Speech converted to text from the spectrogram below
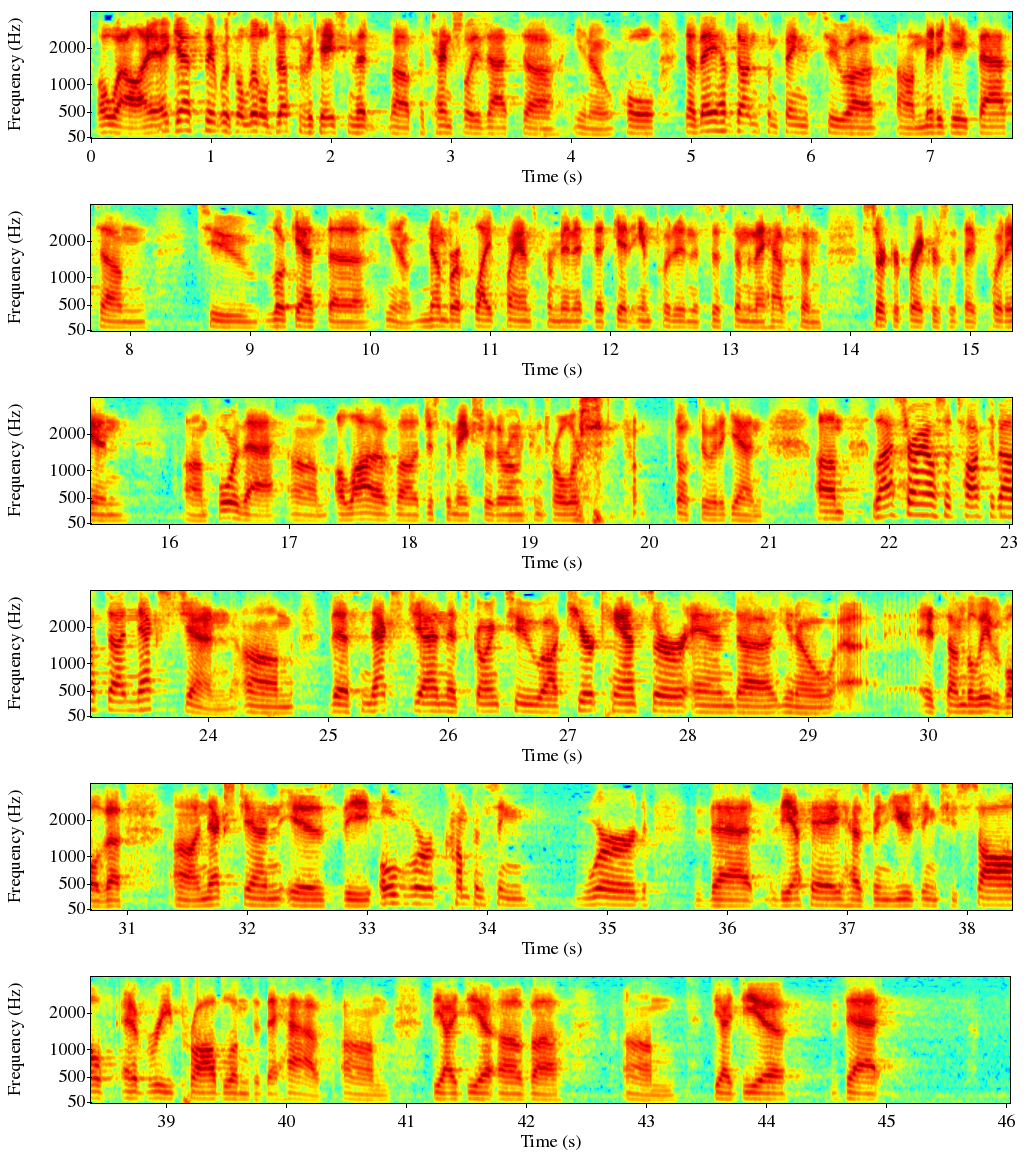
oh well, I, I guess it was a little justification that uh, potentially that, uh, you know, whole. Now, they have done some things to uh, uh mitigate that. Um, to look at the you know, number of flight plans per minute that get inputted in the system, and they have some circuit breakers that they've put in um, for that. Um, a lot of uh, just to make sure their own controllers don't, don't do it again. Um, last year I also talked about uh, next gen, um, this next gen that's going to uh, cure cancer and uh, you know uh, it's unbelievable. The uh, next gen is the overcompassing word that the FAA has been using to solve every problem that they have. Um, the idea of uh, um, the idea that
